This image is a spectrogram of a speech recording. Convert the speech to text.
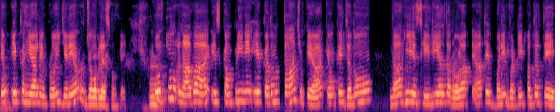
ਤੇ ਉਹ 1000 EMPLOYE ਜਿਹੜੇ ਆ ਉਹ ਜੌਬਲੈਸ ਹੋ ਗਏ। ਉਸ ਤੋਂ ਇਲਾਵਾ ਇਸ ਕੰਪਨੀ ਨੇ ਇਹ ਕਦਮ ਤਾਂ ਚੁੱਕਿਆ ਕਿਉਂਕਿ ਜਦੋਂ ਦਾ ਹੀ ਇਹ ਸੀਡੀਐਲ ਦਾ ਰੌਲਾ ਪਿਆ ਤੇ ਬੜੀ ਵੱਡੀ ਪੱਧਰ ਤੇ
